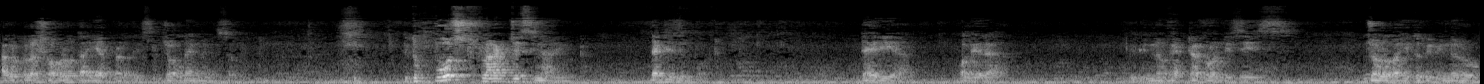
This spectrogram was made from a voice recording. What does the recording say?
আগরতলা শহরও তাই আপনারা দেখছেন জল কিন্তু পোস্ট ফ্লাড যে সিনারিওটা that is important diarrhoea cholera বিভিন্ন ভ্যাক্টারফোন ডিজিজ জলবাহিত বিভিন্ন রোগ।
